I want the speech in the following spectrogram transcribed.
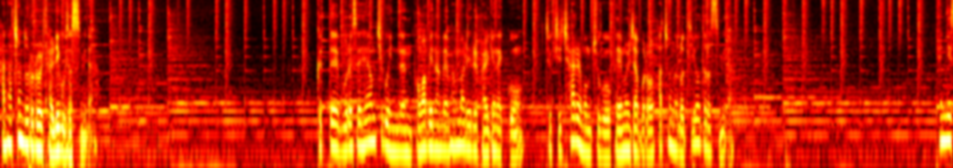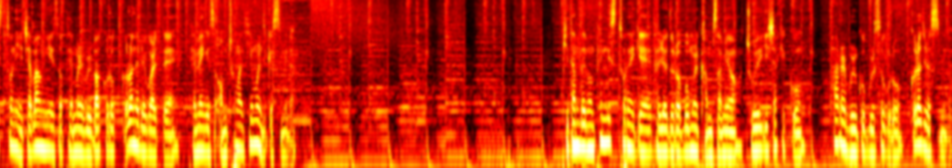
한 하천도로를 달리고 있었습니다. 그때 물에서 헤엄치고 있는 버마비남뱀 한 마리를 발견했고 즉시 차를 멈추고 뱀을 잡으러 하천으로 뛰어들었습니다. 펜니스톤이 제방 위에서 뱀을 물 밖으로 끌어내려고 할 때 뱀에게서 엄청난 힘을 느꼈습니다. 비단뱀은 펜니스톤에게 달려들어 몸을 감싸며 조이기 시작했고 팔을 물고 물속으로 끌어들였습니다.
